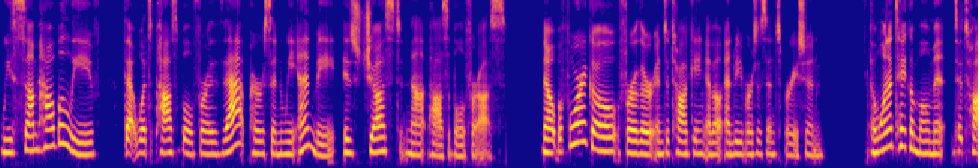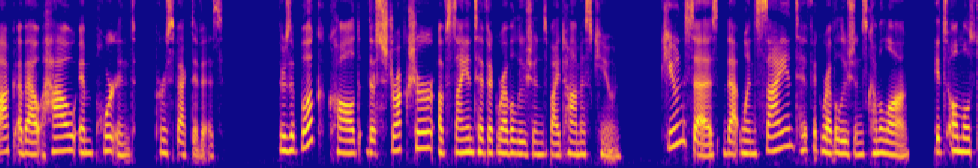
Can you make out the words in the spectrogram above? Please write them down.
we somehow believe that what's possible for that person we envy is just not possible for us. Now, before I go further into talking about envy versus inspiration, I want to take a moment to talk about how important perspective is. There's a book called The Structure of Scientific Revolutions by Thomas Kuhn. Kuhn says that when scientific revolutions come along, It's almost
